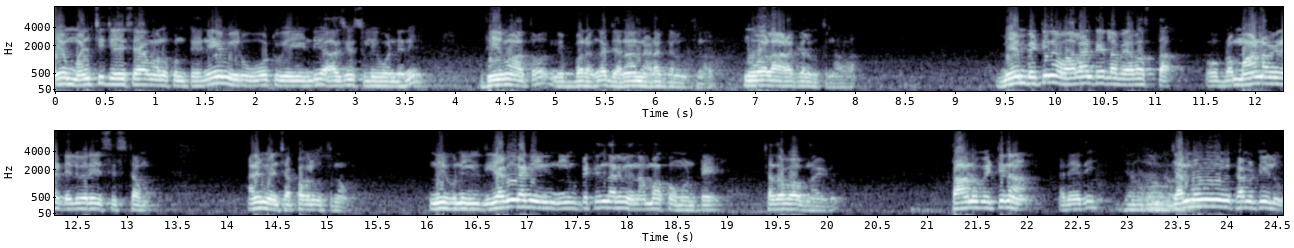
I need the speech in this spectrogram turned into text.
మేము మంచి చేశామనుకుంటేనే మీరు ఓటు వేయండి ఆశీస్సులు ఇవ్వండి అని ధీమాతో నిబ్బరంగా జనాన్ని అడగగలుగుతున్నారు. నువ్వు అలా అడగగలుగుతున్నావా? మేము పెట్టిన వాలంటీర్ల వ్యవస్థ ఓ బ్రహ్మాండమైన డెలివరీ సిస్టమ్ అని మేము చెప్పగలుగుతున్నాం. నీకు నీ నిజంగా నీ నీవు పెట్టిన దాని మీద నమ్మకం ఉంటే చంద్రబాబు నాయుడు తాను పెట్టిన అదేది? జన్మభూమి కమిటీలు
